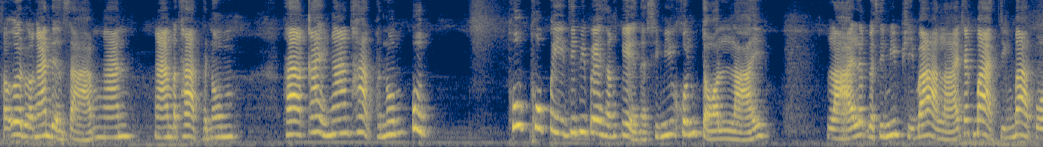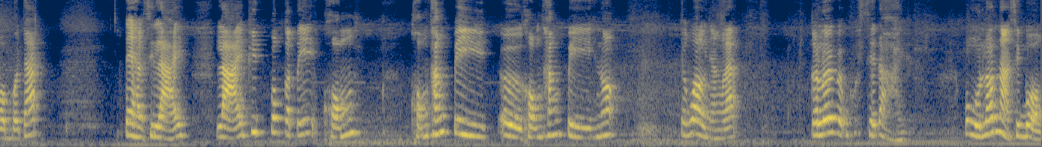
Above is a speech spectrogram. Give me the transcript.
เขาเอิ้นว่างานเดือนสามงาน งานประธาตุพนม ถ้าใกล้งานธาตุพนมปุ๊บทุกทุกปีที่พี่เป้สังเกตน่ะสิมีคนจรหลาย หลายแล้วก็สิมีผีบ้าหลายจักบ้าจริงบ้าปลอมบ่จัก แต่หากสิหลาย หลายผิดปกติของ ของทั้งปี เออ ของทั้งปีเนาะจะว่าอย่างละ ก็เลยแบบเสียดายโอ้แล้วหนาสิบอก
